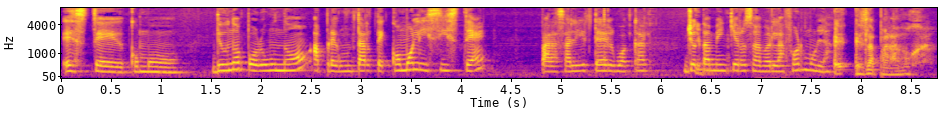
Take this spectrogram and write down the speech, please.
este, como de uno por uno a preguntarte cómo lo hiciste para salirte del huacal. Yo también quiero saber la fórmula. E, es la paradoja.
